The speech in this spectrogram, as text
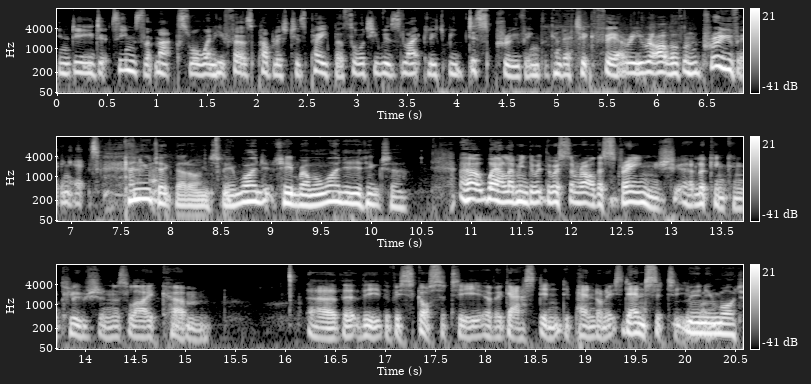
Indeed, it seems that Maxwell, when he first published his paper, thought he was likely to be disproving the kinetic theory rather than proving it. Can you take that on, Steve? Why did, Steve Bramwell, why did you think so? Uh, well, I mean, there, there, were some rather strange uh, looking conclusions, like um, uh, the, the, the viscosity of a gas didn't depend on its density. Meaning what?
